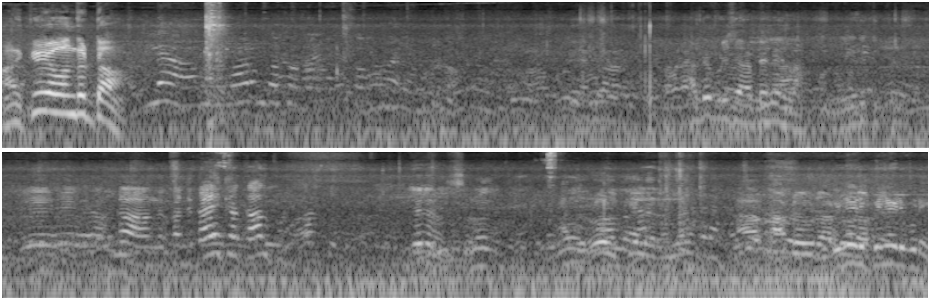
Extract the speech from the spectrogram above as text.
அது கீழே வந்துட்டோம் அப்படியே பிடிச்சா அப்படியே பிடி.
